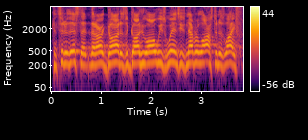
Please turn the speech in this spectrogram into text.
Consider this that, that our God is a God who always wins. He's never lost in his life.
